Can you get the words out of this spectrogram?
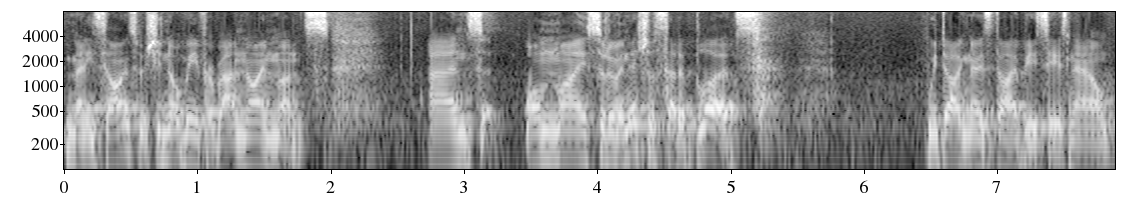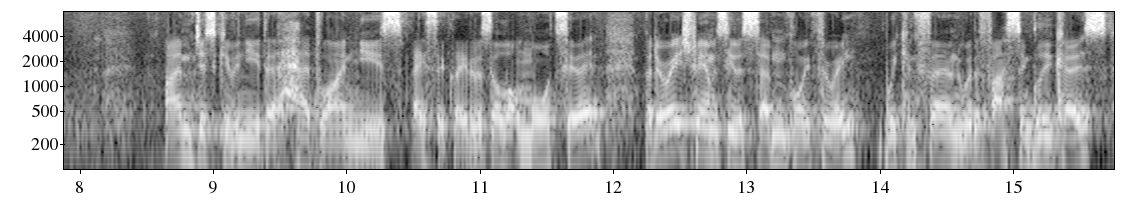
many times, but she'd not been for about nine months. And on my sort of initial set of bloods, we diagnosed diabetes. Now, I'm just giving you the headline news, basically. There was a lot more to it, but her HbA1c was 7.3. We confirmed with a fasting glucose.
